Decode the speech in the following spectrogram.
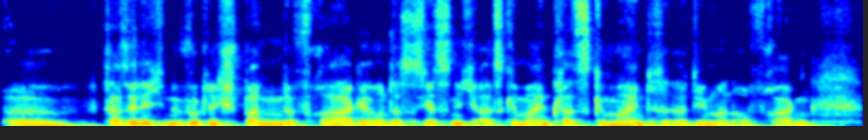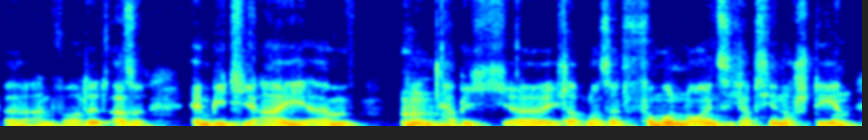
Äh, tatsächlich eine wirklich spannende Frage und das ist jetzt nicht als Gemeinplatz gemeint, äh, den man auf Fragen antwortet. Also MBTI ähm, habe ich, äh, ich glaube 1995, ich habe es hier noch stehen,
